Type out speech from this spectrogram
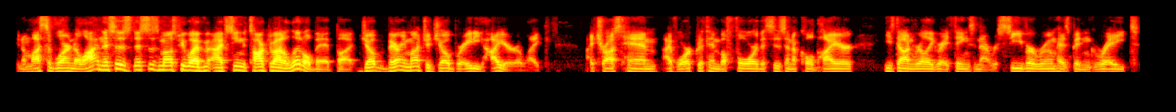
you know must have learned a lot. And this is this is most people I've I've seen it talked about a little bit, but Joe very much a Joe Brady hire. Like I trust him. I've worked with him before. This isn't a cold hire. He's done really great things in that receiver room. Has been great.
